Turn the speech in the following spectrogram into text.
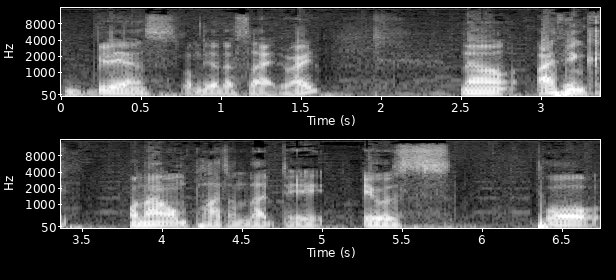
brilliance from the other side, right? Now, I think on our own part on that day, it was poor,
